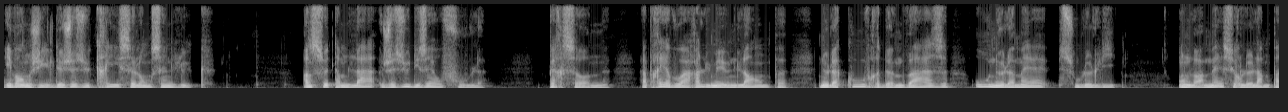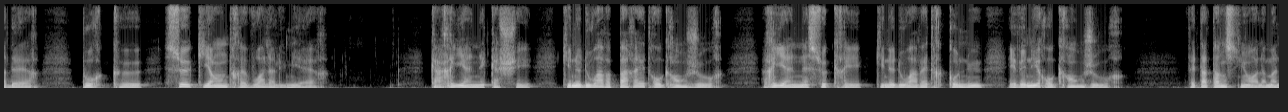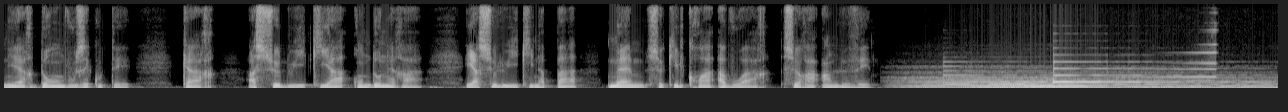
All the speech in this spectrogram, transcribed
Évangile de Jésus-Christ selon Saint Luc. En ce temps-là, Jésus disait aux foules Personne, après avoir allumé une lampe, ne la couvre d'un vase ou ne la met sous le lit. On la met sur le lampadaire pour que ceux qui entrent voient la lumière. Car rien n'est caché qui ne doive paraître au grand jour, rien n'est secret qui ne doive être connu et venir au grand jour. Faites attention à la manière dont vous écoutez, car à celui qui a on donnera, et à celui qui n'a pas, même ce qu'il croit avoir sera enlevé.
